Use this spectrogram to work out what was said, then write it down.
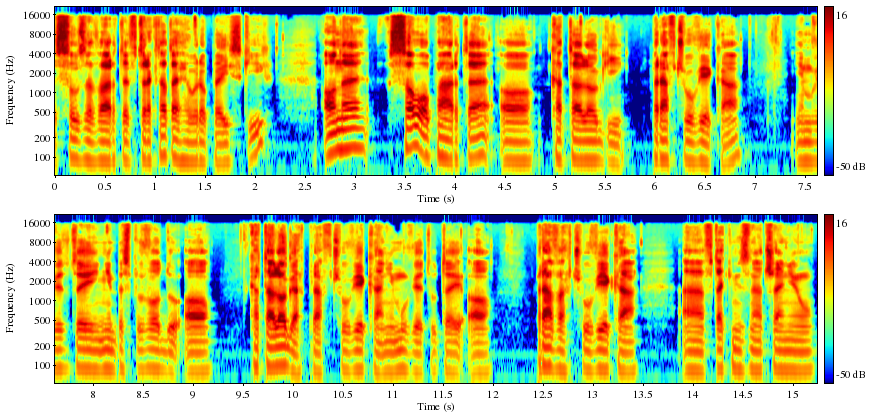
są zawarte w traktatach europejskich, one są oparte o katalogi praw człowieka. Ja mówię tutaj nie bez powodu o katalogach praw człowieka, nie mówię tutaj o prawach człowieka w takim znaczeniu,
